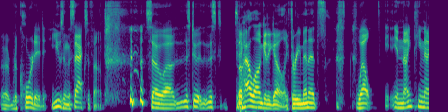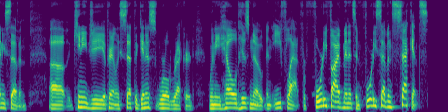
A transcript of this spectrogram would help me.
uh, recorded using the saxophone. so uh, this do this So how long did he go? Like three minutes? well in 1997. Uh, Kenny G apparently set the Guinness World Record when he held his note, an E flat, for 45 minutes and 47 seconds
